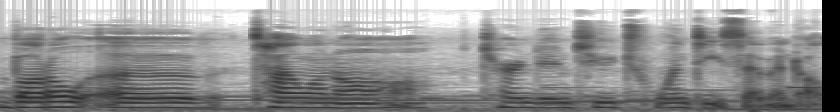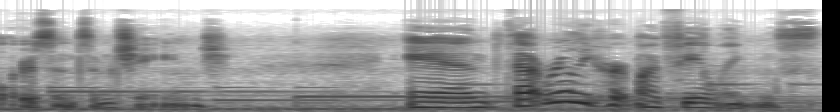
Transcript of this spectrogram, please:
bottle of Tylenol turned into $27 and some change. And that really hurt my feelings.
